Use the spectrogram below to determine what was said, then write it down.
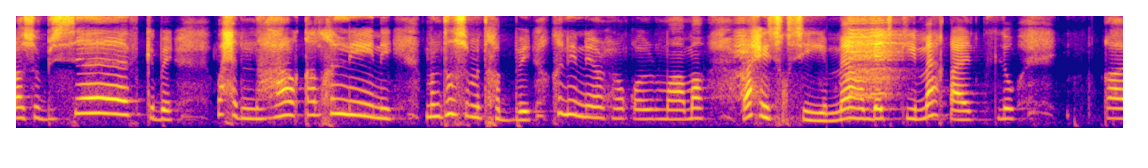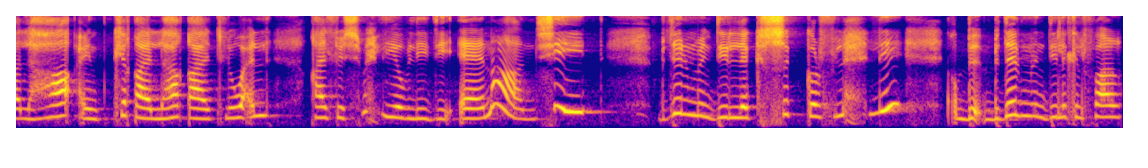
راسو بزاف كبير. واحد النهار قال خليني ما ندوش متخبي. خليني نروح نقول ماما راح يسقسي يماه بدات كيما قالت له قالها كي قالها قالت له قالت له اسمح لي يا وليدي أنا نسيت. بدل ما ندير لك السكر في الحليب بدل ما ندير لك الفار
